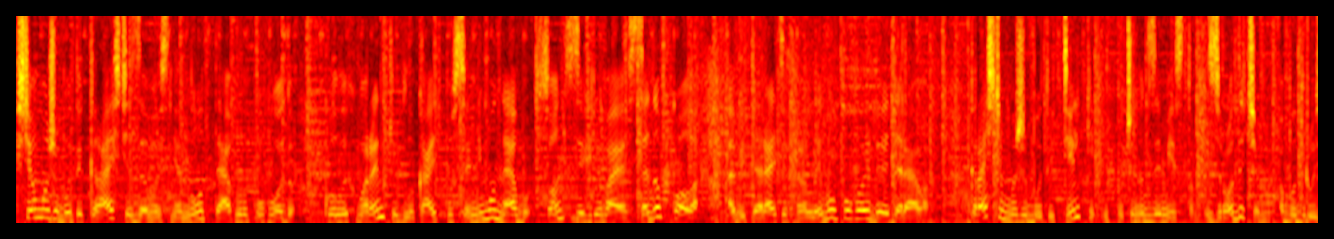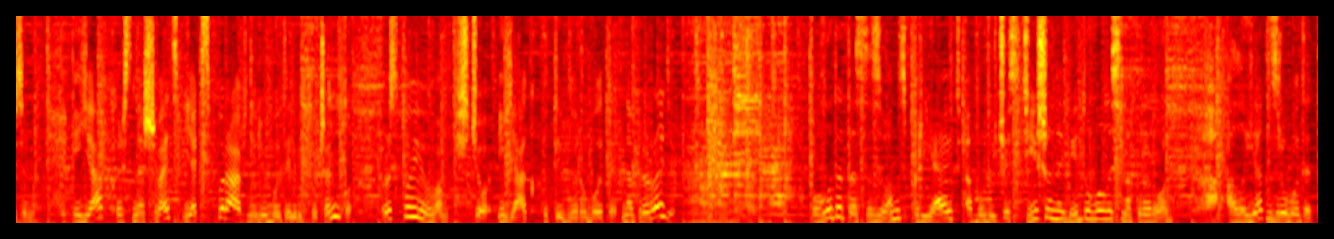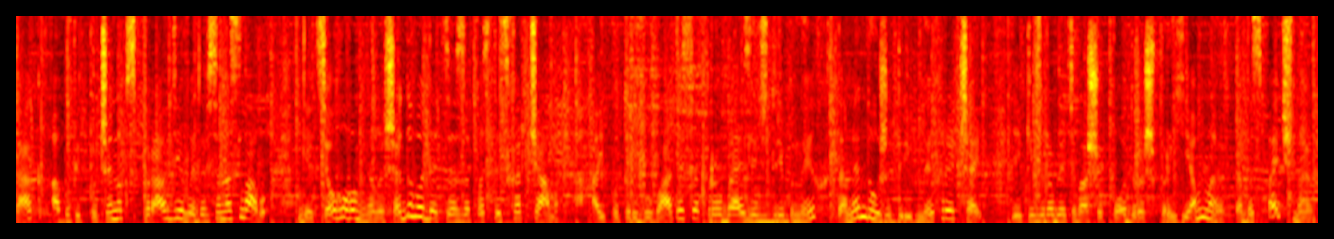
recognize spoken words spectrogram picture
Що може бути краще за весняну теплу погоду, коли хмаринки блукають по синьому небу, сонце зігріває все довкола, а вітерець граливо погойдує дерева. Краще може бути тільки відпочинок за містом з родичами або друзями. І я, Христина Швець, як справжній любитель відпочинку, розповім вам, що і як потрібно робити на природі. Погода та сезон сприяють, аби ви частіше навідувались на природу. Але як зробити так, аби відпочинок справді видався на славу? Для цього вам не лише доведеться запастись харчами, а й потурбуватися про безліч дрібних та не дуже дрібних речей, які зроблять вашу подорож приємною та безпечною.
